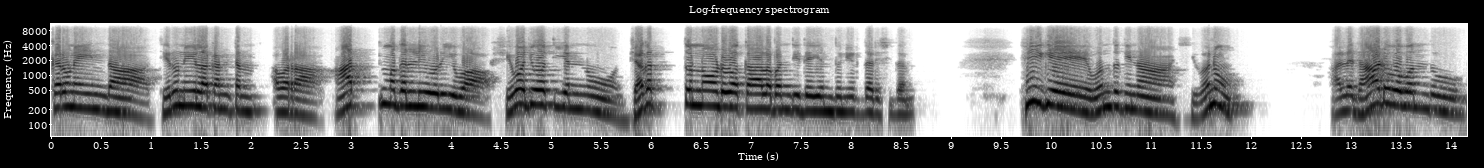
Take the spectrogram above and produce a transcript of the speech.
ಕರುಣೆಯಿಂದ ತಿರುನೀಲಕಂಠನ್ ಅವರ ಆತ್ಮದಲ್ಲಿ ಉರಿಯುವ ಶಿವಜ್ಯೋತಿಯನ್ನು ಜಗತ್ತು ನೋಡುವ ಕಾಲ ಬಂದಿದೆ ಎಂದು ನಿರ್ಧರಿಸಿದನು. ಹೀಗೆ ಒಂದು ದಿನ ಶಿವನು ಅಲೆದಾಡುವ ಒಂದು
